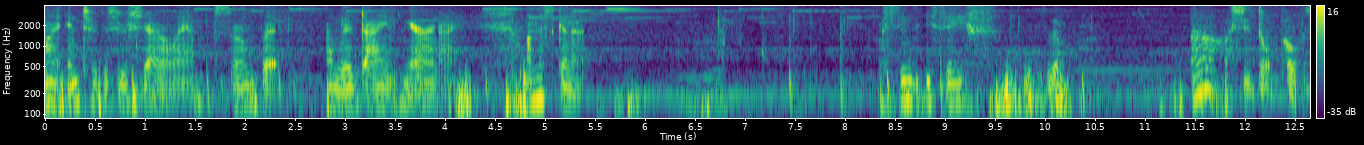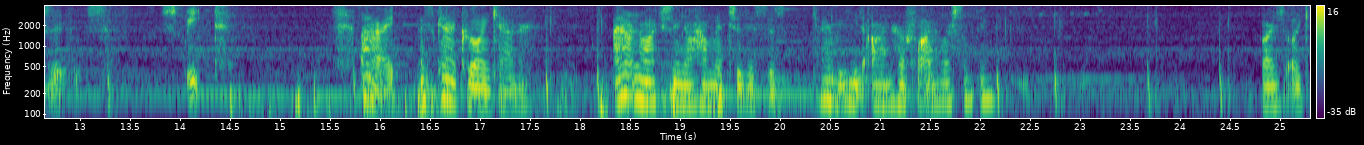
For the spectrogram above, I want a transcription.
Want to enter the Shadowlands room, but I'm gonna die in here, and I, I'm just gonna. I seem to be safe for them. Oh, she's doing poses. Sweet. Alright, that's kind of cool encounter. I don't know actually know how much of this is. Can I read on her file or something? Or is it like,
